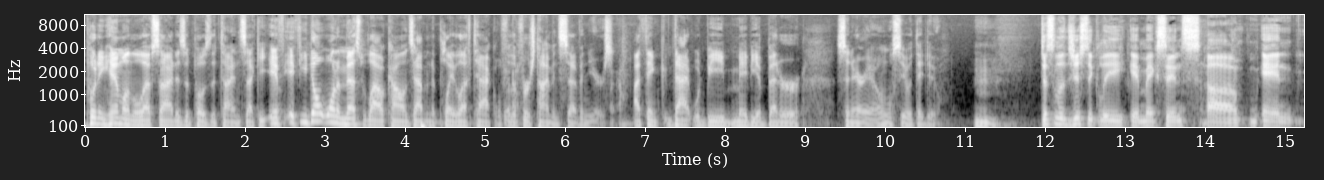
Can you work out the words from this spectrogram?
putting him on the left side as opposed to Ty Nsekhe. If if you don't want to mess with La'el Collins having to play left tackle for the first time in seven years, I think that would be maybe a better scenario, and we'll see what they do. Hmm. Just logistically, it makes sense, um, and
